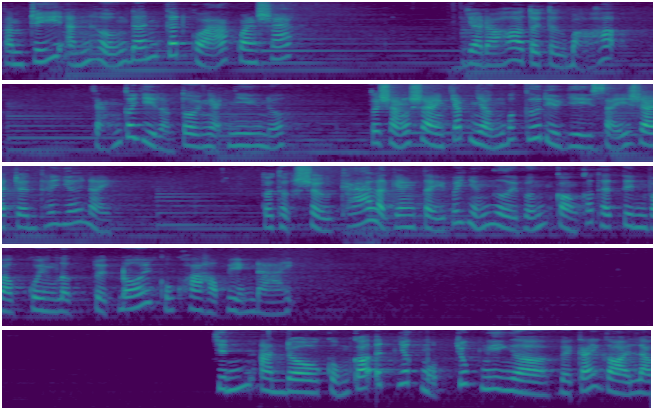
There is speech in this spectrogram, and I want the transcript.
tâm trí ảnh hưởng đến kết quả quan sát. Do đó tôi từ bỏ. Chẳng có gì làm tôi ngạc nhiên nữa tôi sẵn sàng chấp nhận bất cứ điều gì xảy ra trên thế giới này. Tôi thực sự khá là gan tị với những người vẫn còn có thể tin vào quyền lực tuyệt đối của khoa học hiện đại. Chính ando cũng có ít nhất một chút nghi ngờ về cái gọi là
